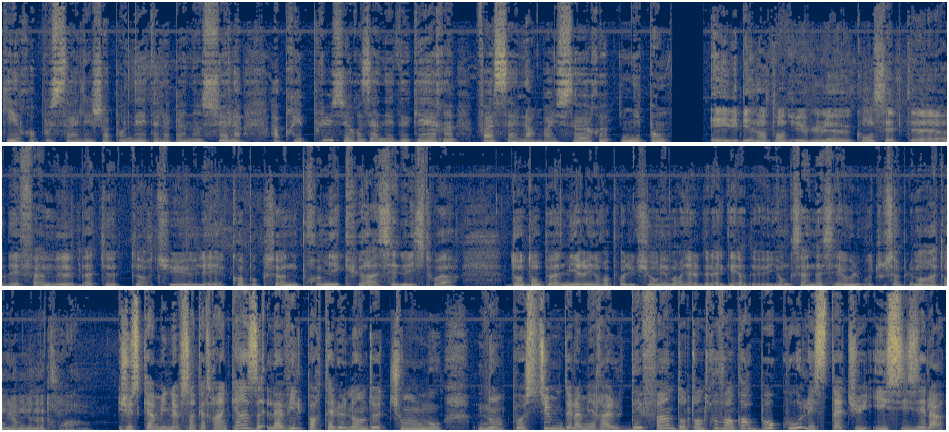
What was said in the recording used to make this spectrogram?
qui repoussa les Japonais de la péninsule après plusieurs années de guerre face à l'envahisseur nippon. Et il est bien entendu le concepteur des fameux bateaux de tortue, les Kobukson, premiers cuirassés de l'histoire, dont on peut admirer une reproduction mémoriale de la guerre de Yongsan à Séoul, ou tout simplement à Tongyang, il y en a trois. Jusqu'à 1995, la ville portait le nom de Chungmu, nom posthume de l'amiral défunt dont on trouve encore beaucoup les statues ici et là,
